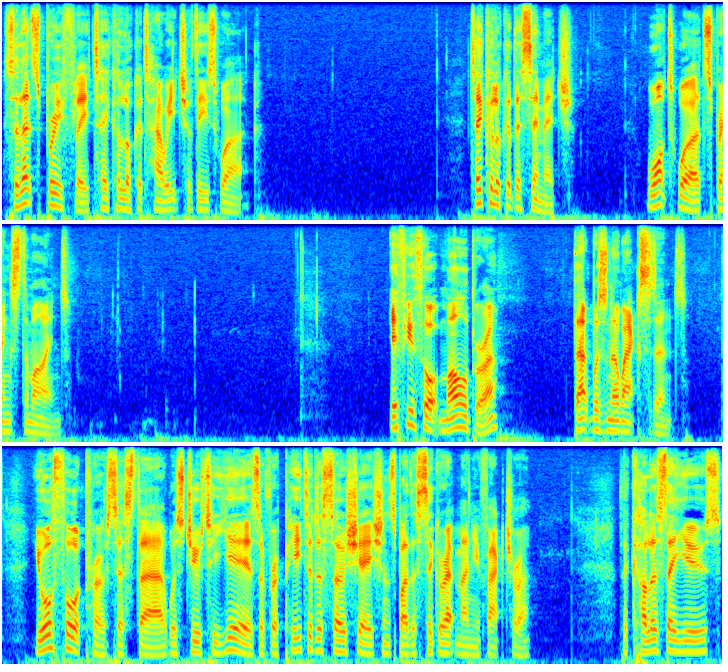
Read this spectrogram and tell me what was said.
So let's briefly take a look at how each of these work. Take a look at this image. What word springs to mind? If you thought Marlboro, that was no accident. Your thought process there was due to years of repeated associations by the cigarette manufacturer the colours they use,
